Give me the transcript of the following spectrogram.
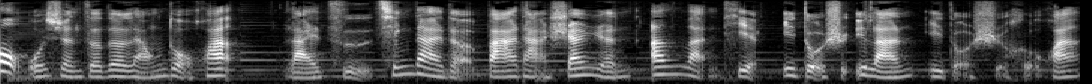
后，我选择的两朵花来自清代的八大山人安晚帖，一朵是玉兰，一朵是荷花。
